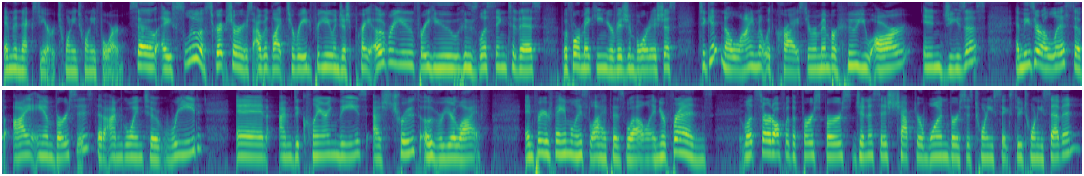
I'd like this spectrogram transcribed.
in the next year, 2024. So, a slew of scriptures I would like to read for you and just pray over you for you who's listening to this before making your vision board is just to get in alignment with Christ and remember who you are in Jesus. And these are a list of I am verses that I'm going to read and I'm declaring these as truth over your life and for your family's life as well and your friends. Let's start off with the first verse Genesis chapter 1, verses 26 through 27.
